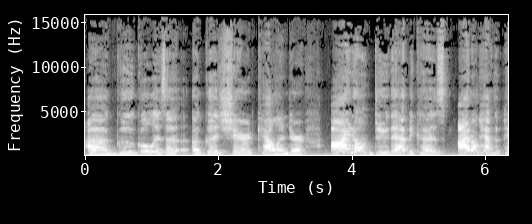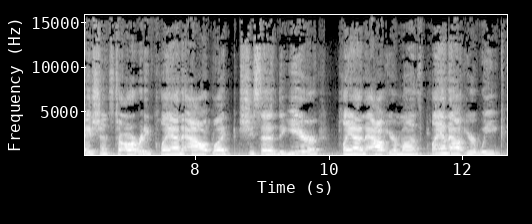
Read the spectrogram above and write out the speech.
Uh, Google is a, a good shared calendar. I don't do that because I don't have the patience to already plan out, like she said, the year plan out your month, plan out your week,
